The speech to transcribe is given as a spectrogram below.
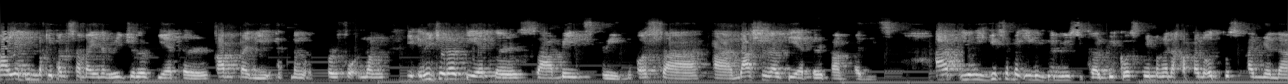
kaya din makipagsabay ng regional theater company at ng, perform, ng regional theater sa mainstream o sa uh, national theater companies. At yung higit sa pag-ibig ng musical because may mga nakapanood po sa kanya na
